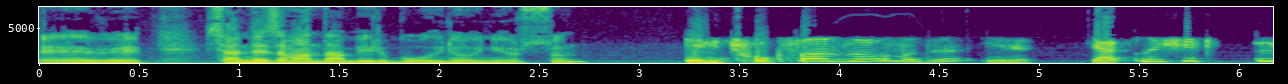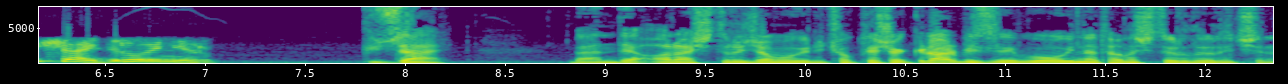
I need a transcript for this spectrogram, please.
Evet. Sen ne zamandan beri bu oyunu oynuyorsun? Yani çok fazla olmadı yine. Yaklaşık 3 aydır oynuyorum. Güzel. Ben de araştıracağım oyunu. Çok teşekkürler bizi bu oyuna tanıştırdığın için.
